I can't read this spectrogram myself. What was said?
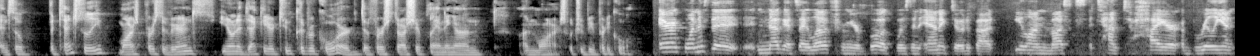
and so potentially Mars Perseverance, you know, in a decade or two could record the first Starship landing on on Mars, which would be pretty cool. Eric, one of the nuggets I loved from your book was an anecdote about Elon Musk's attempt to hire a brilliant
